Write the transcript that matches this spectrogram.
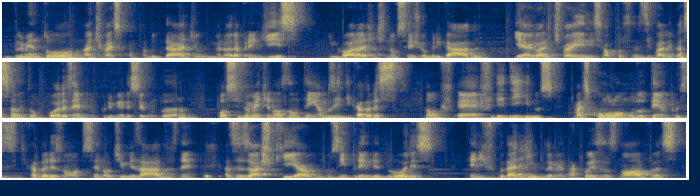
implementou na Device Contabilidade o menor aprendiz, embora a gente não seja obrigado, e agora a gente vai iniciar o processo de validação. Então, por exemplo, no primeiro e segundo ano, possivelmente nós não tenhamos indicadores tão é, fidedignos, mas com o longo do tempo esses indicadores vão sendo otimizados, né? Às vezes eu acho que alguns empreendedores têm dificuldade de implementar coisas novas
